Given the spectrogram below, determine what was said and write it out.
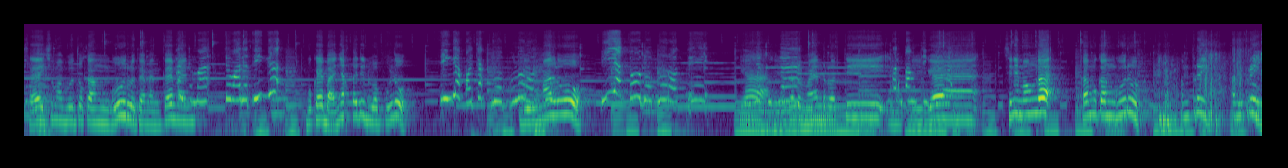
Saya cuma butuh kanguru teman-teman. Cuma cuma ada tiga. Bukannya banyak tadi 20 Tiga kocak dua puluh. di rumah lu. Iya tuh dua puluh roti. Ya, ya udah lumayan roti. Ini tiga. Sini mau nggak? Kamu kanguru. Empring, empring.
